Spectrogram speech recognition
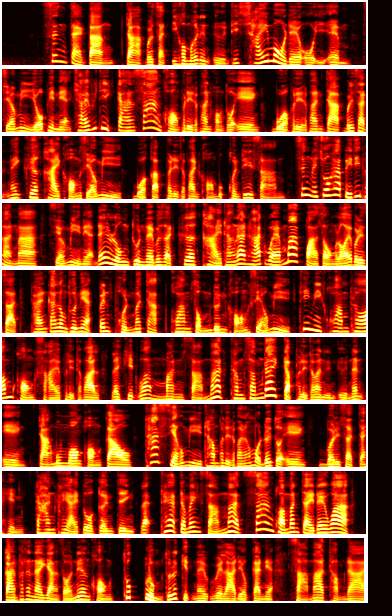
ซึ่งแตกต่าง จากบริษัทอีคอมเมิร์ซอื่น ๆ ที่ใช้โมเดล OEM เสี่ยวมี่โยพินเนี่ยใช้วิธีการสร้างของผลิตภัณฑ์ของตัวเอง บวกผลิตภัณฑ์จากบริษัทในเครือข่ายของเสี่ยวมี่บวกกับผลิตภัณฑ์ของบุคคลที่ 3 ซึ่งในช่วง 5 ปีที่ผ่านมาเสี่ยวมี่เนี่ยได้ลงทุนในบริษัทเครือข่ายทางด้านฮาร์ดแวร์มากกว่า 200 บริษัท แผนการลงทุนเนี่ยเป็นผลมาจากความสมดุลของเสี่ยวมี่ที่มีความพร้อมของสายผลิตภัณฑ์ และคิดว่ามันสามารถทำซ้ำได้กับผลิตภัณฑ์อื่น ๆ นั่นเอง จากมุมมองของเกา ถ้าเสี่ยวมีทำผลิตภัณฑ์ทั้งหมดด้วยตัวเอง บริษัทจะเห็นการขยายตัวเกินจริง และแทบจะไม่สามารถสร้างความมั่นใจได้ว่าการพัฒนาอย่างต่อเนื่องของทุกกลุ่มธุรกิจในเวลาเดียวกันเนี่ยสามารถทำได้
